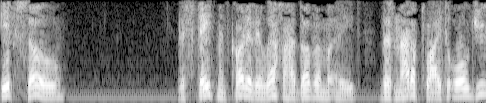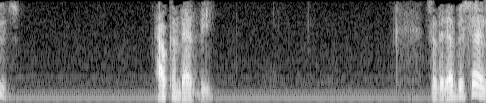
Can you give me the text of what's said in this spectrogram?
If so, the statement Korev Elecha Hadava Ma'ed does not apply to all Jews. How can that be? So the Rebbe says.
